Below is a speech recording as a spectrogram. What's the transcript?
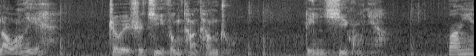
老王爷，这位是济丰堂堂主林夕姑娘。王爷，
